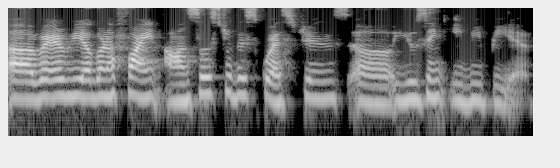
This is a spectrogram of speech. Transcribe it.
uh, where we are going to find answers to these questions uh, using eBPF.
